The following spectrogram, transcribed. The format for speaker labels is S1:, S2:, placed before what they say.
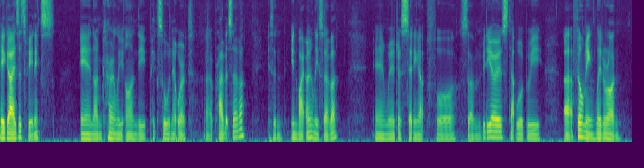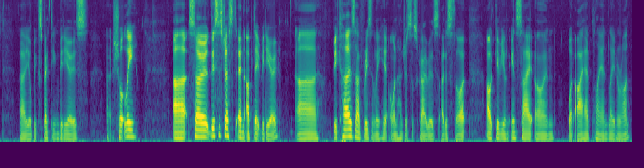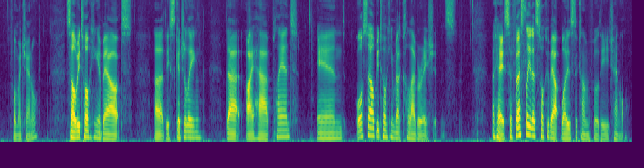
S1: Hey guys, it's Phoenix, and I'm currently on the Pixel Network uh, private server. It's an invite only server, and we're just setting up for some videos that we'll be uh, filming later on. Uh, you'll be expecting videos uh, shortly. Uh, so, this is just an update video. Uh, because I've recently hit 100 subscribers, I just thought I would give you an insight on what I have planned later on for my channel. So, I'll be talking about the scheduling that I have planned, and also I'll be talking about collaborations. Okay, so firstly, let's talk about what is to come for the channel.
